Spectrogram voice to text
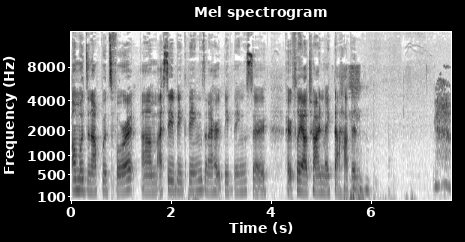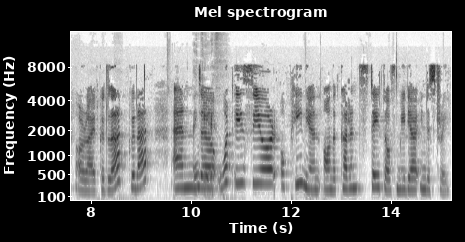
onwards and upwards for it. Um, I see big things and I hope big things. So hopefully I'll try and make that happen. All right. Good luck with that. And uh, what is your opinion on the current state of media industry?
